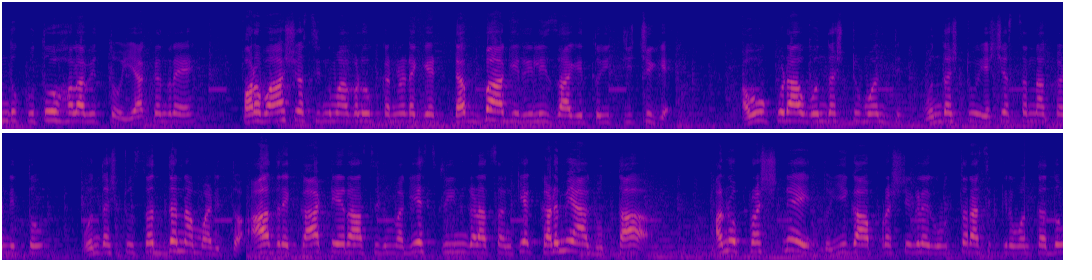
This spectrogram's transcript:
ಒಂದು ಕುತೂಹಲವಿತ್ತು. ಯಾಕಂದ್ರೆ ಪರಭಾಷಾ ಸಿನಿಮಾಗಳು ಕನ್ನಡಕ್ಕೆ ಡಬ್ ಆಗಿ ರಿಲೀಸ್ ಆಗಿತ್ತು ಇತ್ತೀಚೆಗೆ. ಅವು ಕೂಡ ಒಂದಷ್ಟು ಮಂದಿ, ಒಂದಷ್ಟು ಯಶಸ್ಸನ್ನ ಕಂಡಿತ್ತು, ಒಂದಷ್ಟು ಸದ್ದನ್ನ ಮಾಡಿತ್ತು. ಆದರೆ ಕಾಟೇರ ಸಿನಿಮಾಗೆ ಸ್ಕ್ರೀನ್ಗಳ ಸಂಖ್ಯೆ ಕಡಿಮೆ ಆಗುತ್ತಾ? ಅನ್ನೋ ಪ್ರಶ್ನೆ ಇತ್ತು. ಈಗ ಆ ಪ್ರಶ್ನೆಗಳಿಗೆ ಉತ್ತರ ಸಿಕ್ಕಿರುವಂಥದ್ದು,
